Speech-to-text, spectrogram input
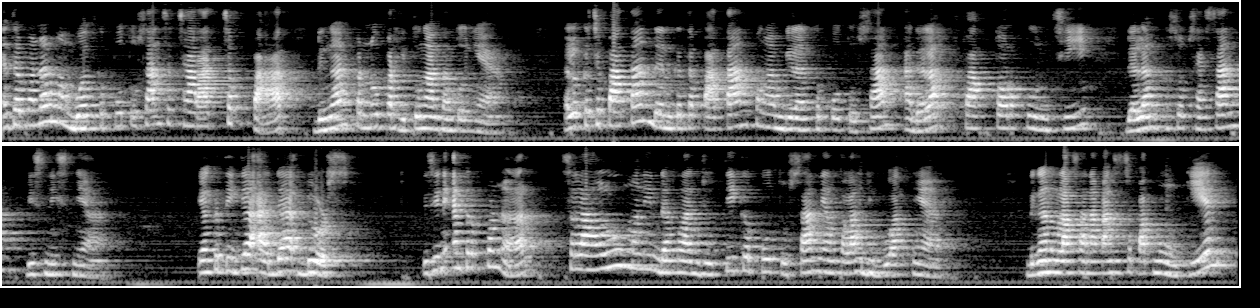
entrepreneur membuat keputusan secara cepat dengan penuh perhitungan tentunya. Lalu kecepatan dan ketepatan pengambilan keputusan adalah faktor kunci dalam kesuksesan bisnisnya. Yang ketiga ada doors. Di sini entrepreneur selalu menindaklanjuti keputusan yang telah dibuatnya dengan melaksanakan secepat mungkin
